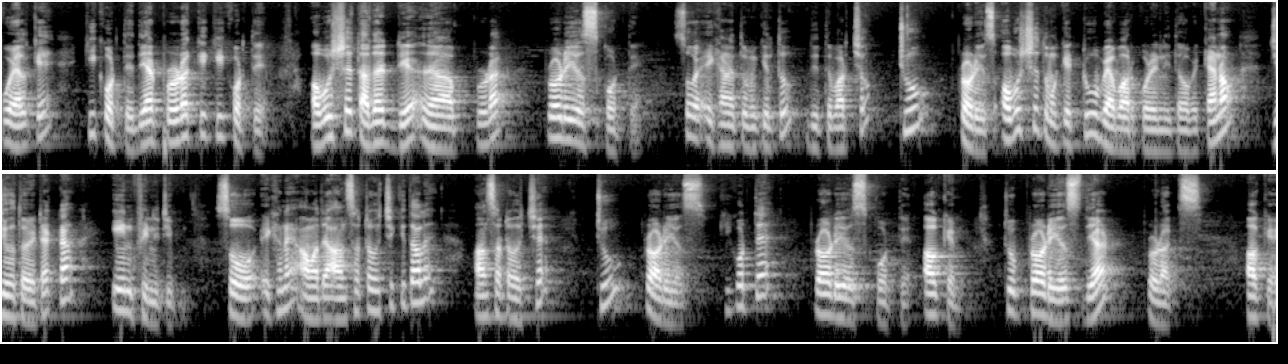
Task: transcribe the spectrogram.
ফুয়েলকে কি করতে? দেয়ার প্রোডাক্টকে কি করতে? অবশ্যই তাদের প্রোডাক্ট প্রডিউস করতে। সো এখানে তুমি কিন্তু দিতে পারছ টু প্রডিউস অবশ্যই তোমাকে টু ব্যবহার করে নিতে হবে। কেন? যেহেতু এটা একটা ইনফিনিটিভ সো এখানে আমাদের আনসারটা হচ্ছে কি তাহলে? আনসারটা হচ্ছে টু প্রডিউস কি করতে? প্রডিউস করতে। Okay to produce their products okay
